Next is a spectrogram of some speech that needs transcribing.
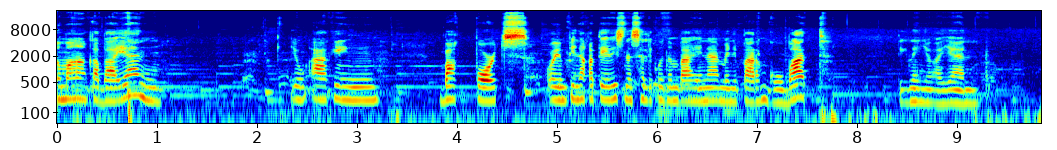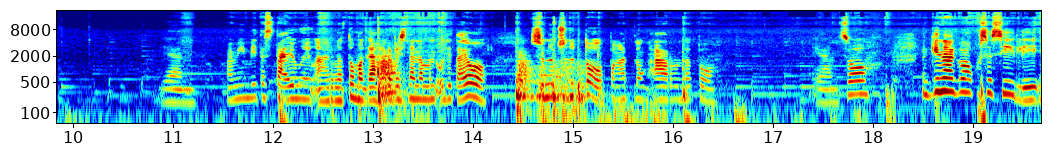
ninyo mga kabayan. Yung aking back porch o yung pinaka-terrace na sa likod ng bahay namin ni parang gubat. Tignan nyo, ayan. Yan. Mamimitas tayo ngayong araw na to. Mag-harvest na naman ulit tayo. Sunod-sunod to. Pangatlong araw na to. Ayan. So, ang ginagawa ko sa sili,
